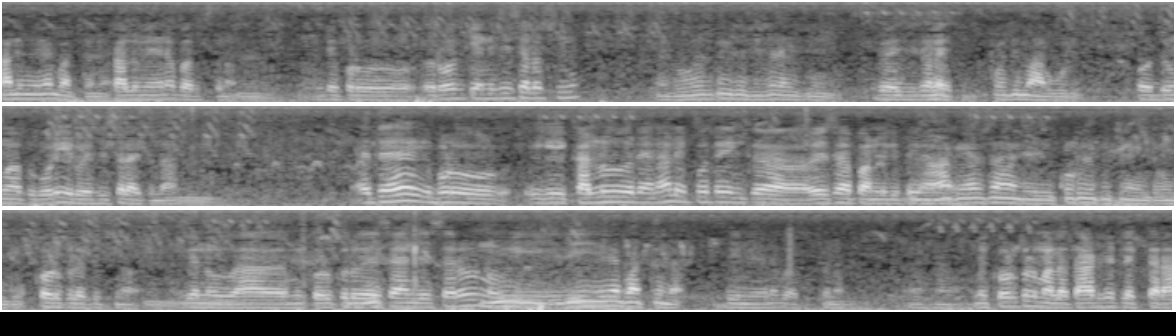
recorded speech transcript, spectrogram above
కళ్ళు మీద బతుకున్నా. కళ్ళు మీదనే బతుకుతున్నాం అంటే ఇప్పుడు రోజుకి ఎన్ని సీసాలు వస్తుంది? రోజుకి ఇరవై సీసాలు అవుతుంది. ఇరవై సీసాలు అవుతుంది. పొద్దు మాకు కూడా. పొద్దు మాపు కూడా ఇరవై సీసాలు అవుతుందా? అయితే ఇప్పుడు ఈ కళ్ళు లేనా లేకపోతే ఇంకా వ్యవసాయ పనులకి నాకు వ్యవసాయం లేదు. కొడుకులకి ఇచ్చిన కొడుకులకు ఇచ్చినావు ఇక నువ్వు మీ కొడుకులు వ్యవసాయం చేస్తారు నువ్వు ఇది బతుకున్నా. దీని మీదనే బతుకుతున్నావు. ఆహా. మీ కొడుకులు మళ్ళీ తాటి చెట్లు ఎక్కుతారా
